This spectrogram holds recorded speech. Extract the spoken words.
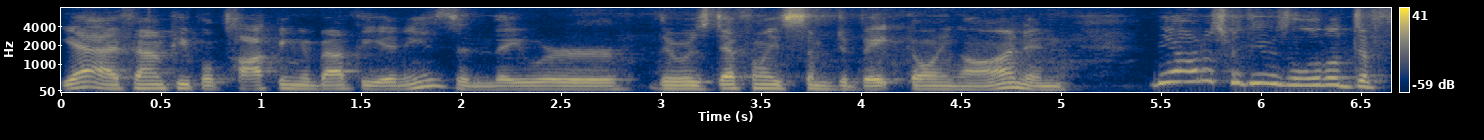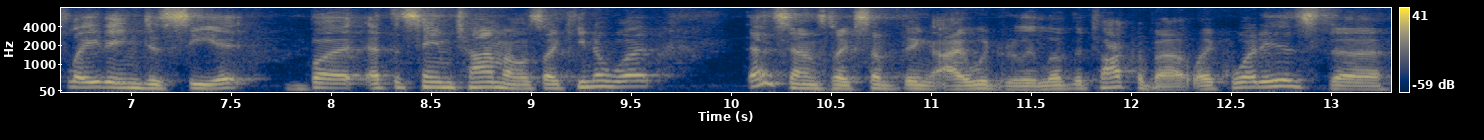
yeah, I found people talking about the Ennies and they were there was definitely some debate going on and to be honest with you, it was a little deflating to see it, but at the same time I was like, you know what? that sounds like something I would really love to talk about. Like, what is the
